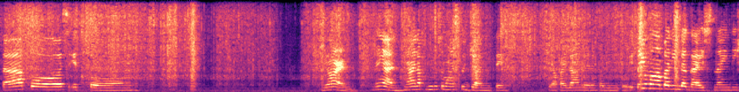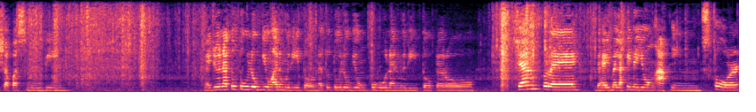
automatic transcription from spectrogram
Tapos, itong yarn. Ano yan? Nahanap din ko sa mga estudyante. Kaya kailangan meron ka din ito. Ito yung mga paninda guys na hindi siya fast moving. Medyo natutulog yung ano mo dito. Natutulog yung puhunan mo dito. Pero, syempre, dahil malaki na yung aking store,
